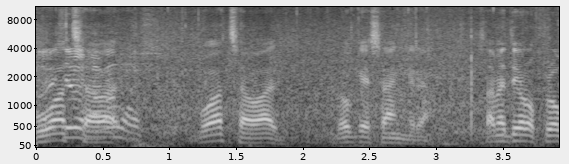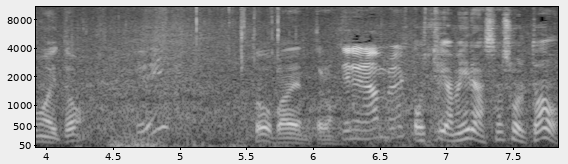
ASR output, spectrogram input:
Buah, chaval. Buah, chaval. Lo que sangra. Se ha metido los plomos y todo. ¿Sí? Todo para adentro. Tienen hambre. Hostia, mira, se ha soltado.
